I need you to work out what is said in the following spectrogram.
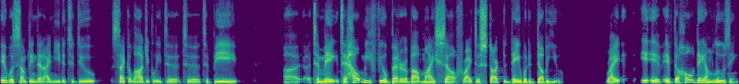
it was something that i needed to do psychologically to to to be uh, to make to help me feel better about myself, right? To start the day with a W, right? If if the whole day I'm losing,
